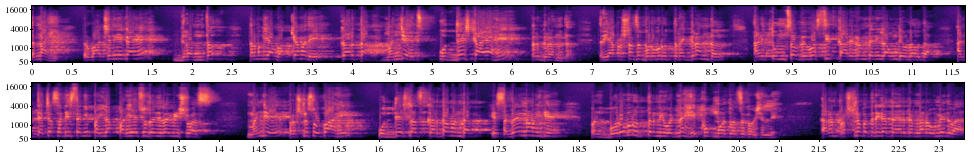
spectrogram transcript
तर नाही. तर वाचनीय काय आहे? ग्रंथ. तर मग या वाक्यामध्ये करता म्हणजेच उद्देश काय आहे? तर ग्रंथ. तर या प्रश्नाचं बरोबर उत्तर आहे ग्रंथ. आणि तुमचा व्यवस्थित कार्यक्रम त्यांनी लावून ठेवला होता. आणि त्याच्यासाठीच त्यांनी पहिला पर्याय सुद्धा दिला विश्वास. म्हणजे प्रश्न सोपा आहे. उद्देशलाच करता म्हणतात. हे सगळ्यांना माहिती आहे. पण बरोबर उत्तर निवडणं हे खूप महत्वाचं कौशल्य आहे. कारण प्रश्नपत्रिका तयार करणारा उमेदवार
